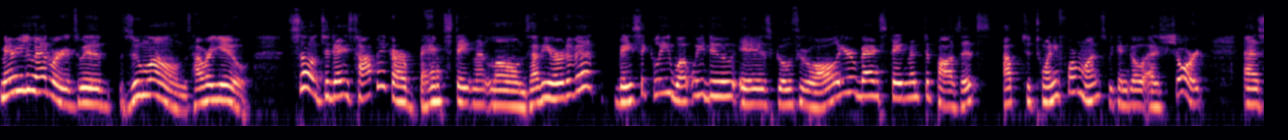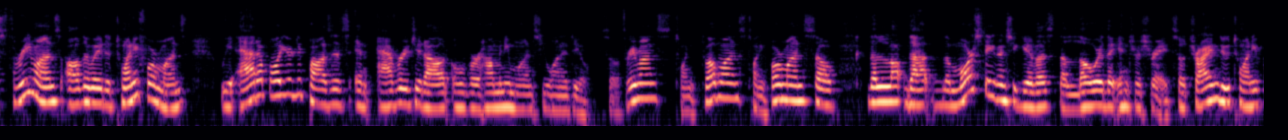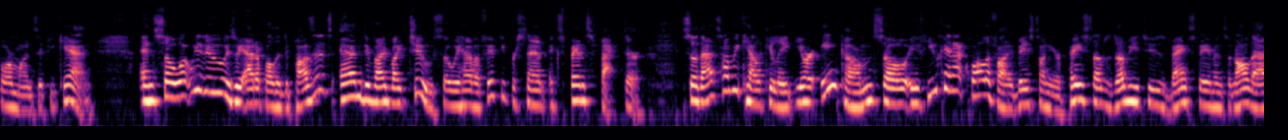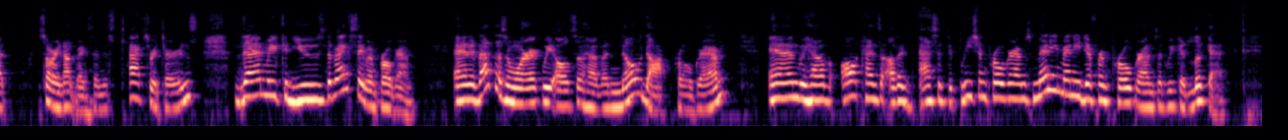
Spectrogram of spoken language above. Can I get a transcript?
Marylou Edwards with Zoom Loans. How are you? So today's topic are bank statement loans. Have you heard of it? Basically, what we do is go through all your bank statement deposits up to 24 months. We can go as short as three months all the way to 24 months. We add up all your deposits and average it out over how many months you want to do. So three months, 20, 12 months, 24 months. So the, lo- the, the more statements you give us, the lower the interest rate. So try and do 24 months if you can. And so what we do is we add up all the deposits and divide by two. So we have a 50% expense factor. So that's how we calculate your income. So if you cannot qualify based on your pay stubs, W-2s, bank statements, and all that, sorry, not bank statements, tax returns, then we could use the bank statement program. And if that doesn't work, we also have a no doc program. And we have all kinds of other asset depletion programs, many, many different programs that we could look at.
